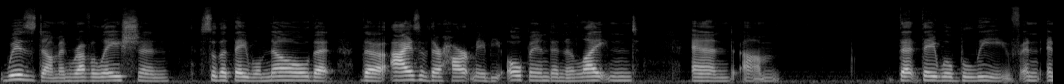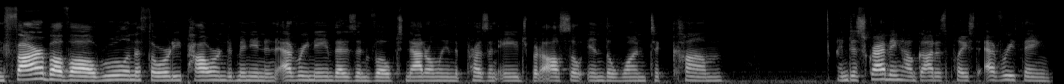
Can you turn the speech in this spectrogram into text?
wisdom and revelation so that they will know that the eyes of their heart may be opened and enlightened and um, that they will believe. And, and far above all, rule and authority, power and dominion in every name that is invoked, not only in the present age, but also in the one to come. And describing how God has placed everything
